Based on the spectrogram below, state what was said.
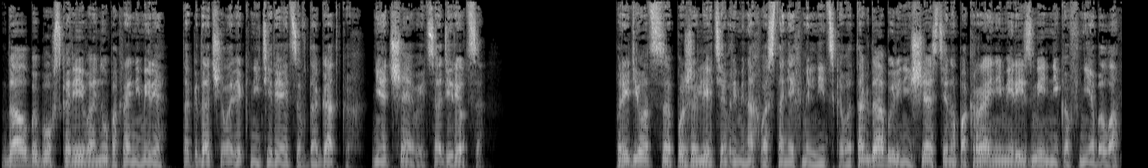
«Дал бы Бог скорее войну, по крайней мере, тогда человек не теряется в догадках, не отчаивается, а дерется». Придется пожалеть о временах восстания Хмельницкого. Тогда были несчастья, но, по крайней мере, изменников не было.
